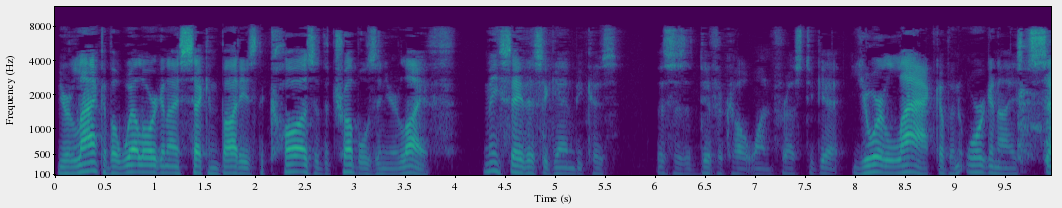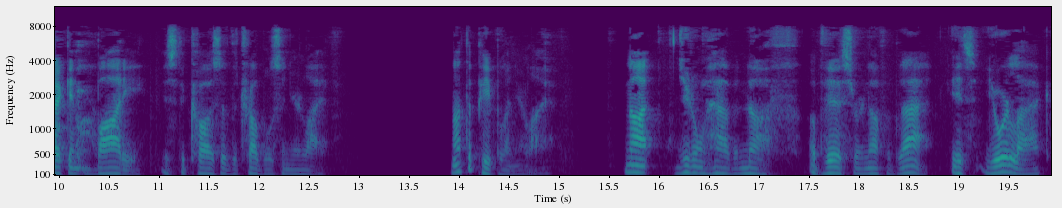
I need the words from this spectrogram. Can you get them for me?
Your lack of a well organized second body is the cause of the troubles in your life. Let me say this again because this is a difficult one for us to get. Your lack of an organized second body is the cause of the troubles in your life, not the people in your life. Not you don't have enough of this or enough of that. It's your lack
